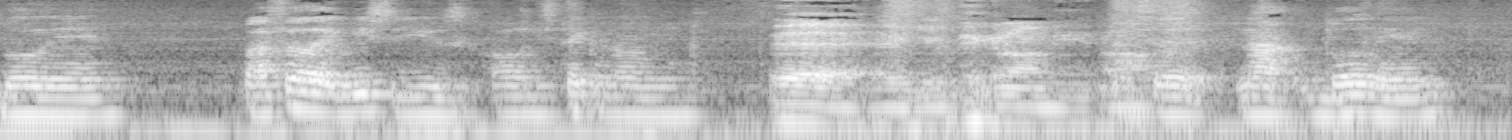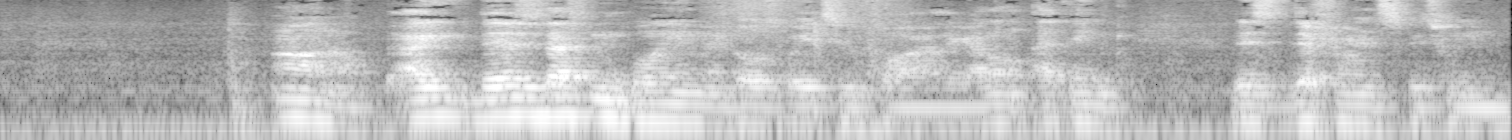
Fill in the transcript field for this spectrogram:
Bullying, but I feel like we used to use, "Oh, he's picking on me." Yeah, like you're picking on me. know? That's it, not bullying. I don't know. I there's definitely bullying that goes way too far. Like I don't. I think there's difference between.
